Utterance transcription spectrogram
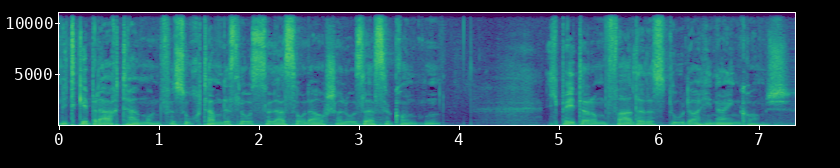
mitgebracht haben und versucht haben, das loszulassen oder auch schon loslassen konnten. Ich bete darum, Vater, dass du da hineinkommst.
